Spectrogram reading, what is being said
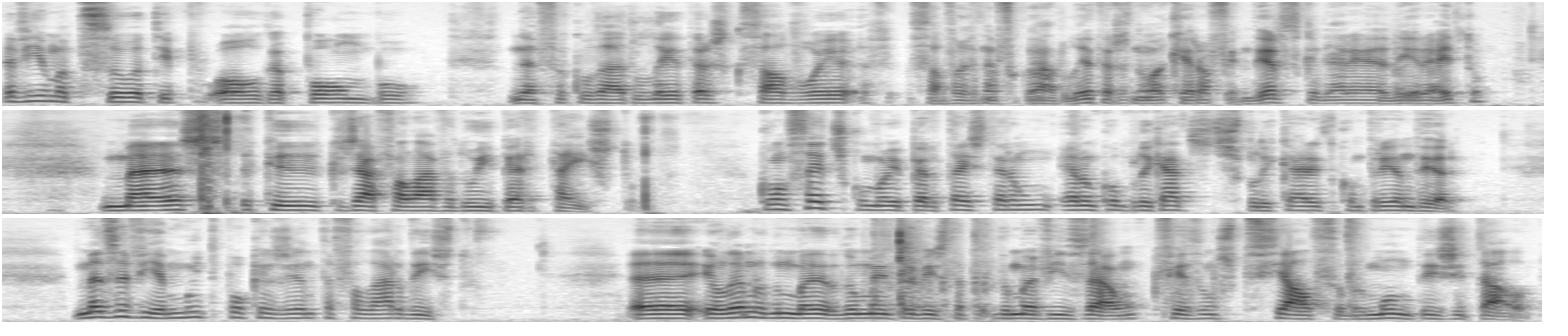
Havia uma pessoa tipo Olga Pombo na Faculdade de Letras que salvou, salvou na Faculdade de Letras, não a quero ofender, se calhar era direito, mas que, que já falava do hipertexto. Conceitos como o hipertexto eram, eram complicados de explicar e de compreender. Mas havia muito pouca gente a falar disto. Uh, eu lembro de uma, de uma entrevista de uma visão que fez um especial sobre o mundo digital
